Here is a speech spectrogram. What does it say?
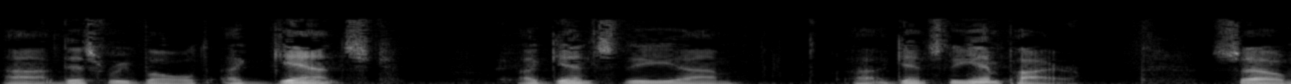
uh, this revolt against against the um, against the empire. So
